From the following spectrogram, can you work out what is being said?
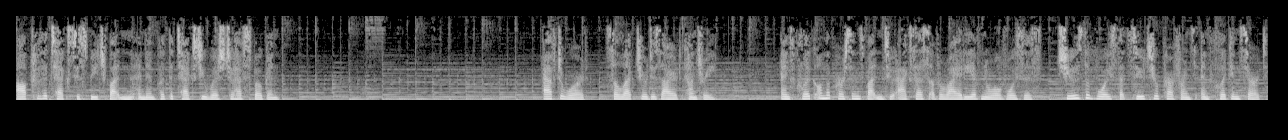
opt for the text to speech button and input the text you wish to have spoken. Afterward, select your desired country. And click on the person's button to access a variety of neural voices. Choose the voice that suits your preference and click Insert.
